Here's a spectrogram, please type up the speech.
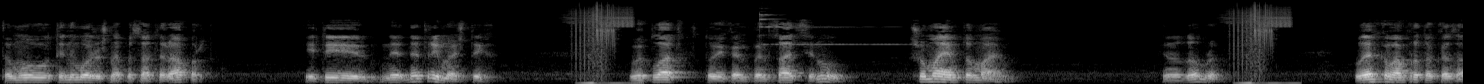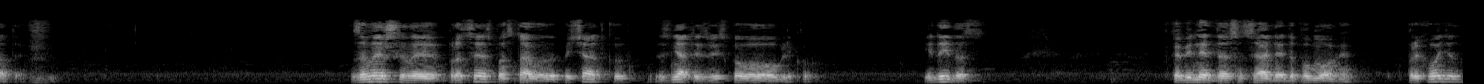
тому ти не можеш написати рапорт, і ти не, не отримаєш тих виплат, тої компенсації. Ну, що маємо, то маємо. Кажу, добре. Легко вам про то казати. Завершили процес, поставили печатку, зняти з військового обліку. Іди до, в кабінет до соціальної допомоги. Приходять,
